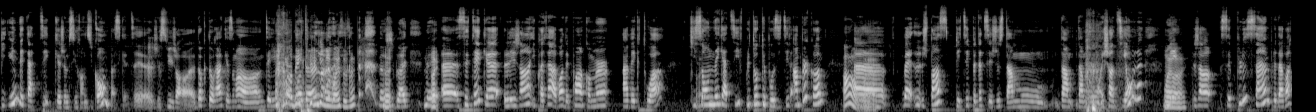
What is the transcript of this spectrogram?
Puis, une des tactiques que je me suis rendu compte, parce que, tu sais, euh, je suis genre euh, doctorat quasiment en dating En moderne. ouais, c'est ça. Non, je blague. Mais Ouais. euh, c'était que les gens, ils préfèrent avoir des points en commun avec toi qui sont négatifs plutôt que positifs. Un peu comme ouais. euh, ben, je pense, puis tu sais, peut-être c'est juste dans mon, dans, dans mon échantillon, là, Ouais, mais ouais, ouais. genre, c'est plus simple d'avoir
